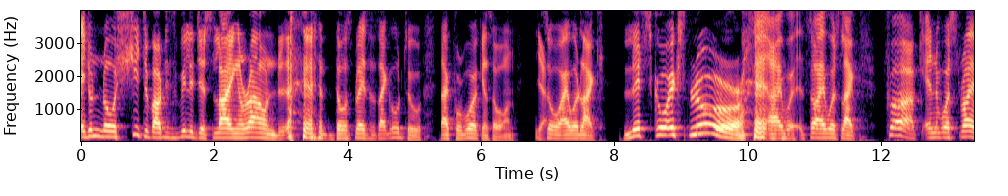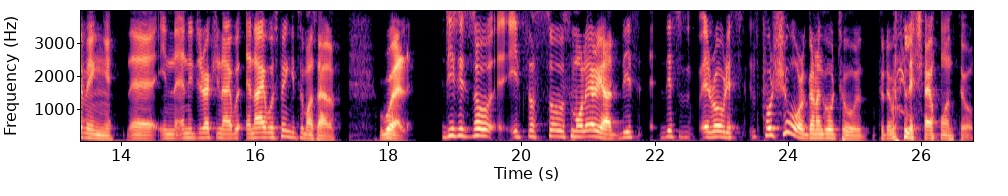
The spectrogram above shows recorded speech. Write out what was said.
I don't know shit about these villages lying around those places I go to, like for work and so on. Yeah. So I was like, let's go explore. I w- so I was like, fuck, and was driving uh, in any direction. I w- and I was thinking to myself, well, this is so it's a so small area. This this road is for sure gonna go to to the village I want to,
